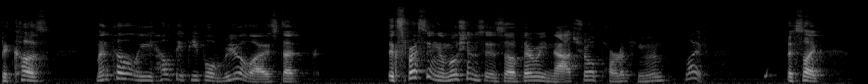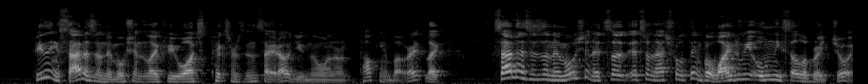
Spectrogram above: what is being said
Because mentally healthy people realize that expressing emotions is a very natural part of human life. It's like feeling sad is an emotion. Like if you watch Pixar's Inside Out, you know what I'm talking about, right? Like sadness is an emotion. It's a it's a natural thing. But why do we only celebrate joy?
